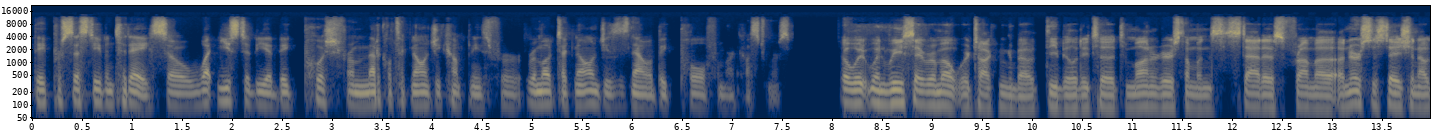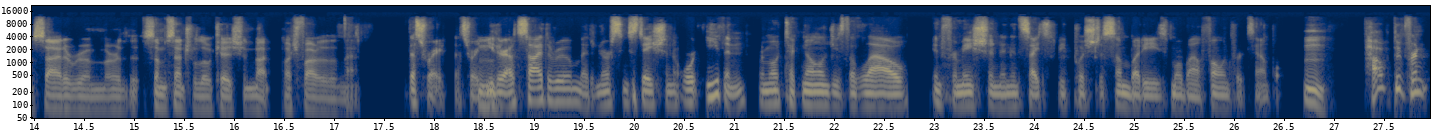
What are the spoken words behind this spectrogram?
They persist even today. So, what used to be a big push from medical technology companies for remote technologies is now a big pull from our customers. So when we say remote, we're talking about the ability to, to monitor someone's status from a, a nurse's station outside a room or the, some central location, not much farther than that. That's right. That's right. Mm. Either outside the room at a nursing station or even remote technologies that allow information and insights to be pushed to somebody's mobile phone, for example. Mm. How different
